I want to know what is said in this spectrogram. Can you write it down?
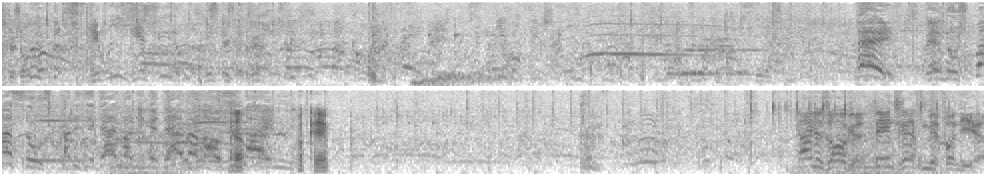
que j'entends. Mais oui, bien sûr. Spaß suchst, kann ich dir gern mal die Gedärme Ja, rausschneiden. okay. Keine Sorge, den treffen wir von hier.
